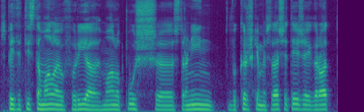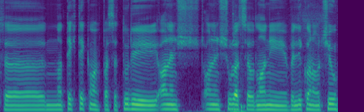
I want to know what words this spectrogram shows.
spet je tista mala euforija, malo puš uh, strani in v krškem je sedaj še teže igrati uh, na teh tekmah, pa se tudi Alen, Alen Šulac od lani veliko naučil.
